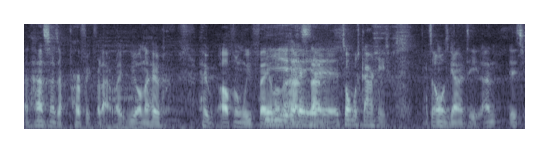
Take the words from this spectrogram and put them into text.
And handstands are perfect for that, right? We all know how, how often we fail on a handstand yeah, yeah, it's almost guaranteed. it's almost guaranteed, and it's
